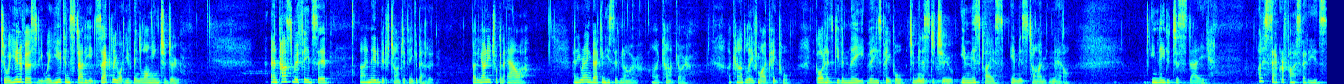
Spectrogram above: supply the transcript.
to a university where you can study exactly what you've been longing to do. And Pastor Mufid said, I need a bit of time to think about it. But he only took an hour. And he rang back and he said, No, I can't go. I can't leave my people. God has given me these people to minister to in this place, in this time now. He needed to stay. What a sacrifice that is.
